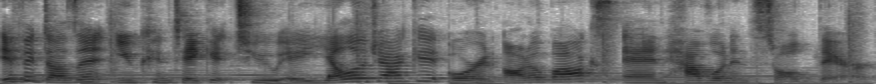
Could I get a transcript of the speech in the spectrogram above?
If it doesn't, you can take it to a yellow jacket or an Autobacs and have one installed there.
